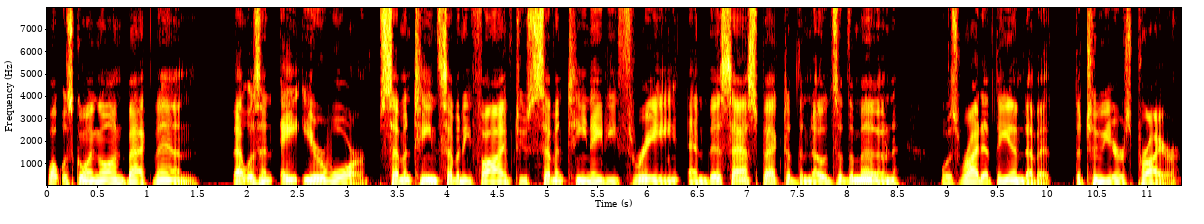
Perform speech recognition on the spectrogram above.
What was going on back then? That was an eight year war, 1775 to 1783, and this aspect of the nodes of the moon was right at the end of it, the two years prior.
